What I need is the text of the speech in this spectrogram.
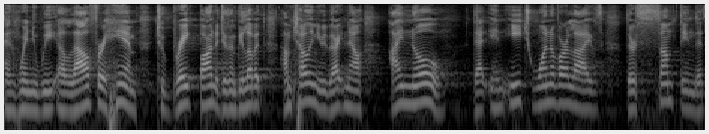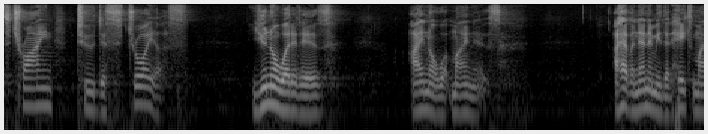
And when we allow for Him to break bondages, and beloved, I'm telling you right now, I know that in each one of our lives, there's something that's trying to destroy us. You know what it is. I know what mine is. I have an enemy that hates my,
